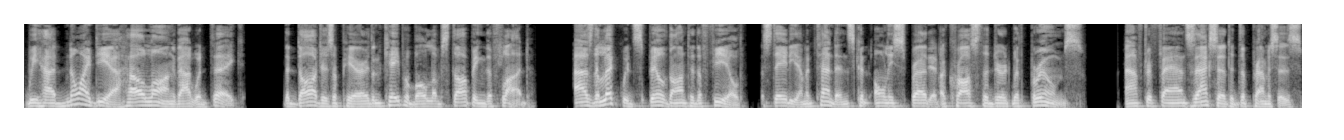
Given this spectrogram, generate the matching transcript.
We had no idea how long that would take. The Dodgers appeared incapable of stopping the flood. As the liquid spilled onto the field, stadium attendants could only spread it across the dirt with brooms. After fans exited the premises,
